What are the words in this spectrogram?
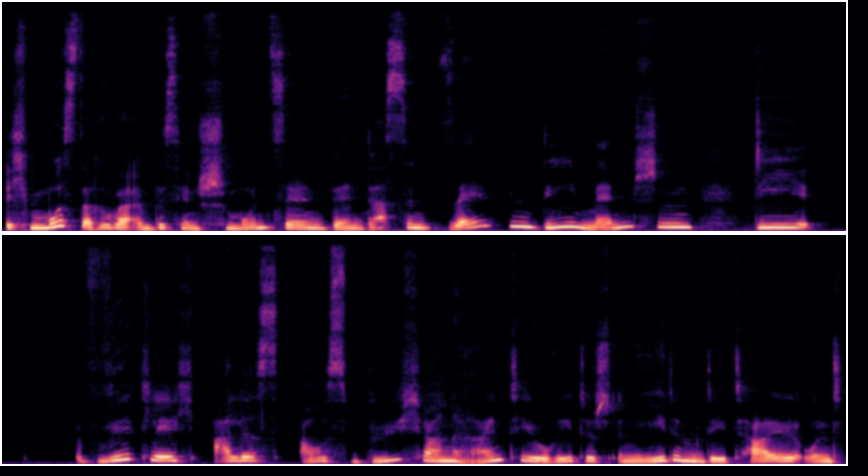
ich muss darüber ein bisschen schmunzeln, denn das sind selten die Menschen, die wirklich alles aus Büchern rein theoretisch in jedem Detail und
